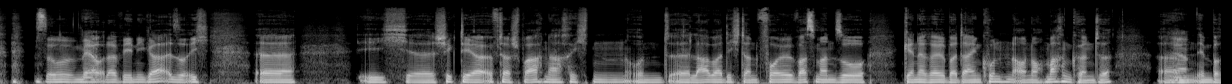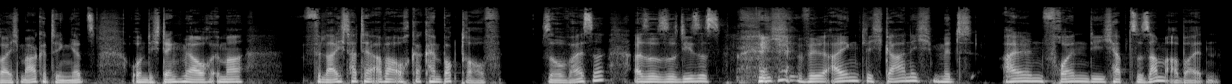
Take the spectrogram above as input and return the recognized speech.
so mehr ja. oder weniger. Also ich äh, ich äh, schicke dir ja öfter Sprachnachrichten und äh, laber dich dann voll, was man so generell bei deinen Kunden auch noch machen könnte ähm, ja. im Bereich Marketing jetzt. Und ich denke mir auch immer, vielleicht hat er aber auch gar keinen Bock drauf. So, weißt du? Also so dieses, ich will eigentlich gar nicht mit allen Freunden, die ich habe, zusammenarbeiten.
